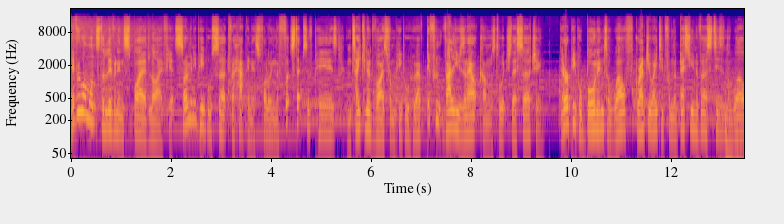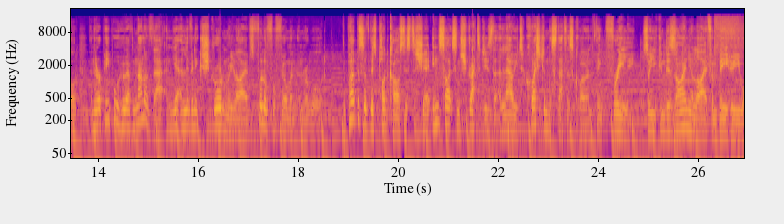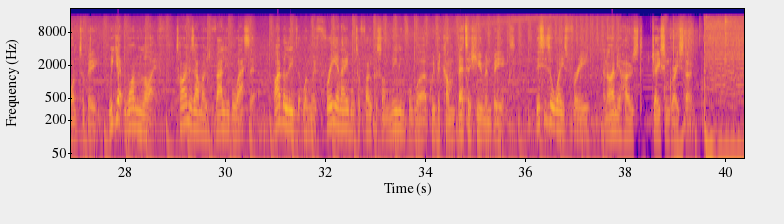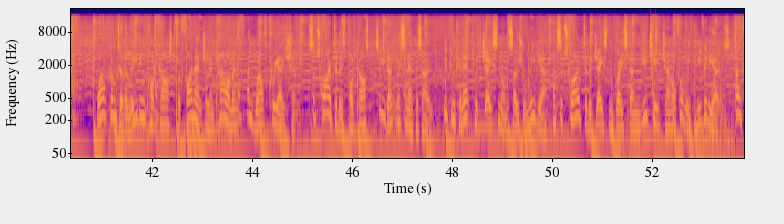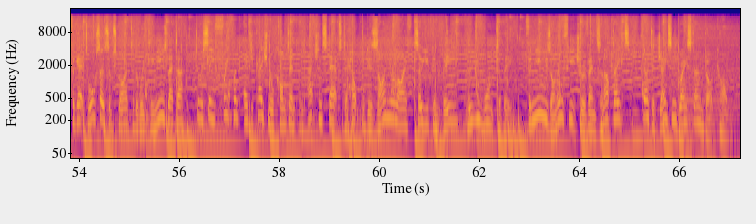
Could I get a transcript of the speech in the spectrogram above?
Everyone wants to live an inspired life, yet so many people search for happiness following the footsteps of peers and taking advice from people who have different values and outcomes to which they're searching. There are people born into wealth, graduated from the best universities in the world, and there are people who have none of that and yet are living extraordinary lives full of fulfillment and reward. The purpose of this podcast is to share insights and strategies that allow you to question the status quo and think freely so you can design your life and be who you want to be. We get one life Time is our most valuable asset. I believe that when we're free and able to focus on meaningful work, we become better human beings. This is always free, and I'm your host, Jason Graystone. Welcome to the leading podcast for financial empowerment and wealth creation. Subscribe to this podcast so you don't miss an episode. You can connect with Jason on social media and subscribe to the Jason Graystone YouTube channel for weekly videos. Don't forget to also subscribe to the weekly newsletter to receive frequent educational content and action steps to help you design your life so you can be who you want to be. For news on all future events and updates, go to jasongraystone.com.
